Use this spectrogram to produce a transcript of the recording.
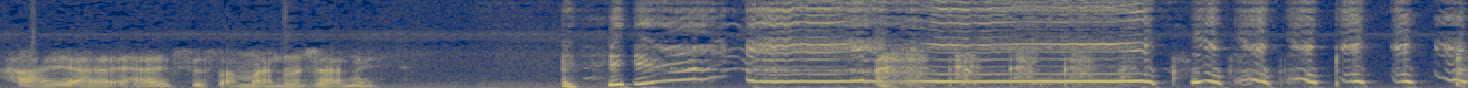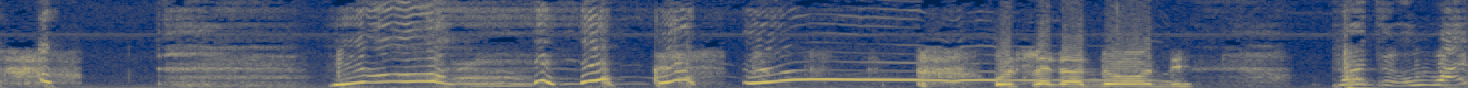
Hi, hi, hi, sisamano njani? kuhle kantoni but why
